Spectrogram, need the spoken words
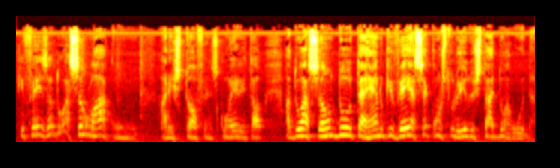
que fez a doação lá com Aristófanes, com ele e tal, a doação do terreno que veio a ser construído o estádio do Arruda.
